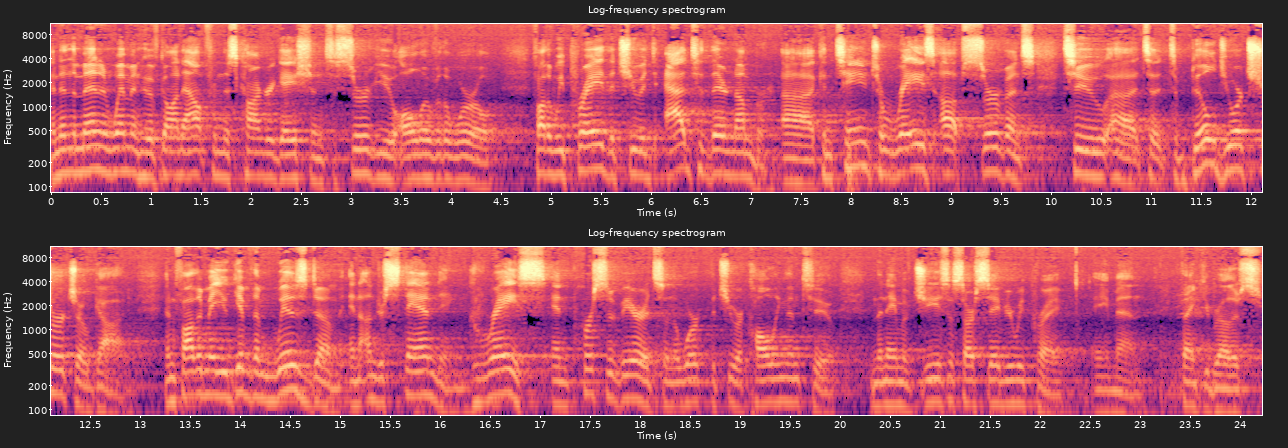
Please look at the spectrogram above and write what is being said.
and in the men and women who have gone out from this congregation to serve you all over the world. Father, we pray that you would add to their number, uh, continue to raise up servants to, uh, to, to build your church, O oh God. And Father, may you give them wisdom and understanding, grace and perseverance in the work that you are calling them to. In the name of Jesus, our Savior, we pray. Amen. Thank you, brothers.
